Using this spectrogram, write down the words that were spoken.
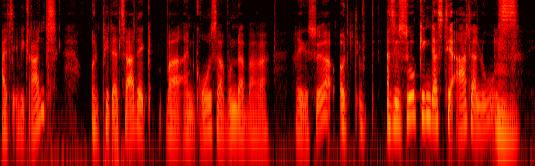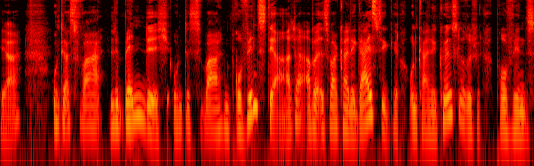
als Emigrant und Peter Zadek war ein großer, wunderbarer Regisseur. Und also so ging das Theater los. Ja, und das war lebendig und es war ein Provinztheater, aber es war keine geistige und keine künstlerische Provinz.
